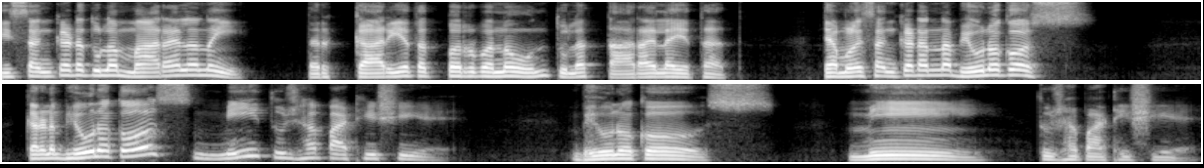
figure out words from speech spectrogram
ही संकट तुला मारायला नाही तर कार्यतत्पर बनवून तुला तारायला येतात. त्यामुळे संकटांना भिवू नकोस. कारण भिवू नकोस मी तुझ्या पाठीशी आहे. भिवू नकोस मी तुझ्या पाठीशी आहे.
